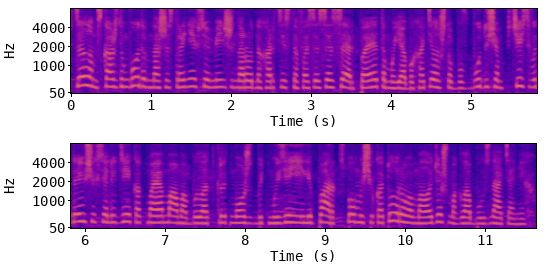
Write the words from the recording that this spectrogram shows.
В целом, с каждым годом в нашей стране все меньше народных артистов СССР. Поэтому я бы хотел, чтобы в будущем в честь выдающихся людей, как моя мама, был открыт, может быть, музей или парк, с помощью которого молодежь могла бы узнать о них.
